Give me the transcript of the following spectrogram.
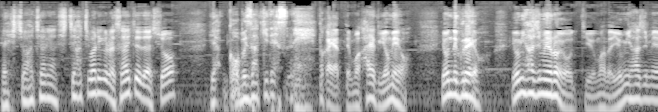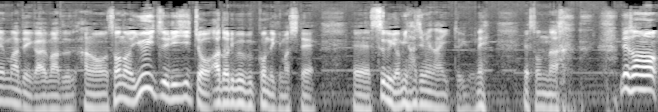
えー、7、8割、7、8割ぐらい咲いてたでしょ？いや、5分咲きですねとかやって、もう早く読めよ。読んでくれよ。読み始めろよっていう、まだ読み始めまでが、まず、あの、その唯一理事長アドリブぶっ込んできまして、えー、すぐ読み始めないというね、えー、そんな で、その、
